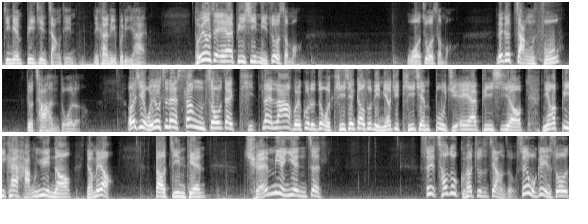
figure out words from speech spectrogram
今天逼近涨停，你看厉不厉害？同样是 AIPC，你做什么？我做什么？那个涨幅就差很多了。而且我又是在上周在提在拉回过程中，我提前告诉你，你要去提前布局 AIPC 哦，你要避开航运哦，有没有？到今天全面验证。所以操作股票就是这样子。所以我跟你说，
